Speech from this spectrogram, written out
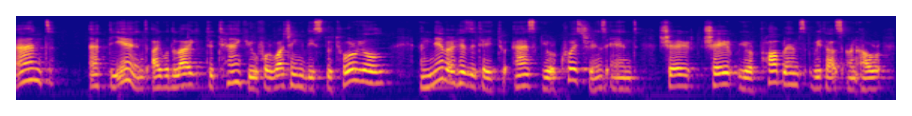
And at the end, I would like to thank you for watching this tutorial and never hesitate to ask your questions and share, share your problems with us on our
